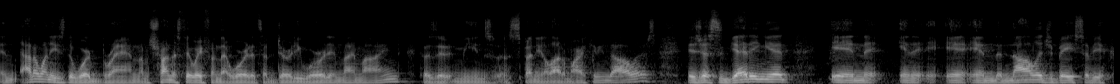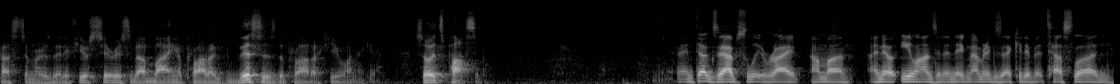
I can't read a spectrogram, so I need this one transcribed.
And I don't want to use the word brand. I'm trying to stay away from that word. It's a dirty word in my mind because it means uh, spending a lot of marketing dollars. Is just getting it in, in, in the knowledge base of your customers that if you're serious about buying a product, this is the product you want to get. So it's possible. And Doug's absolutely right. I'm a, I know Elon's an enigma. I'm an executive at Tesla and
